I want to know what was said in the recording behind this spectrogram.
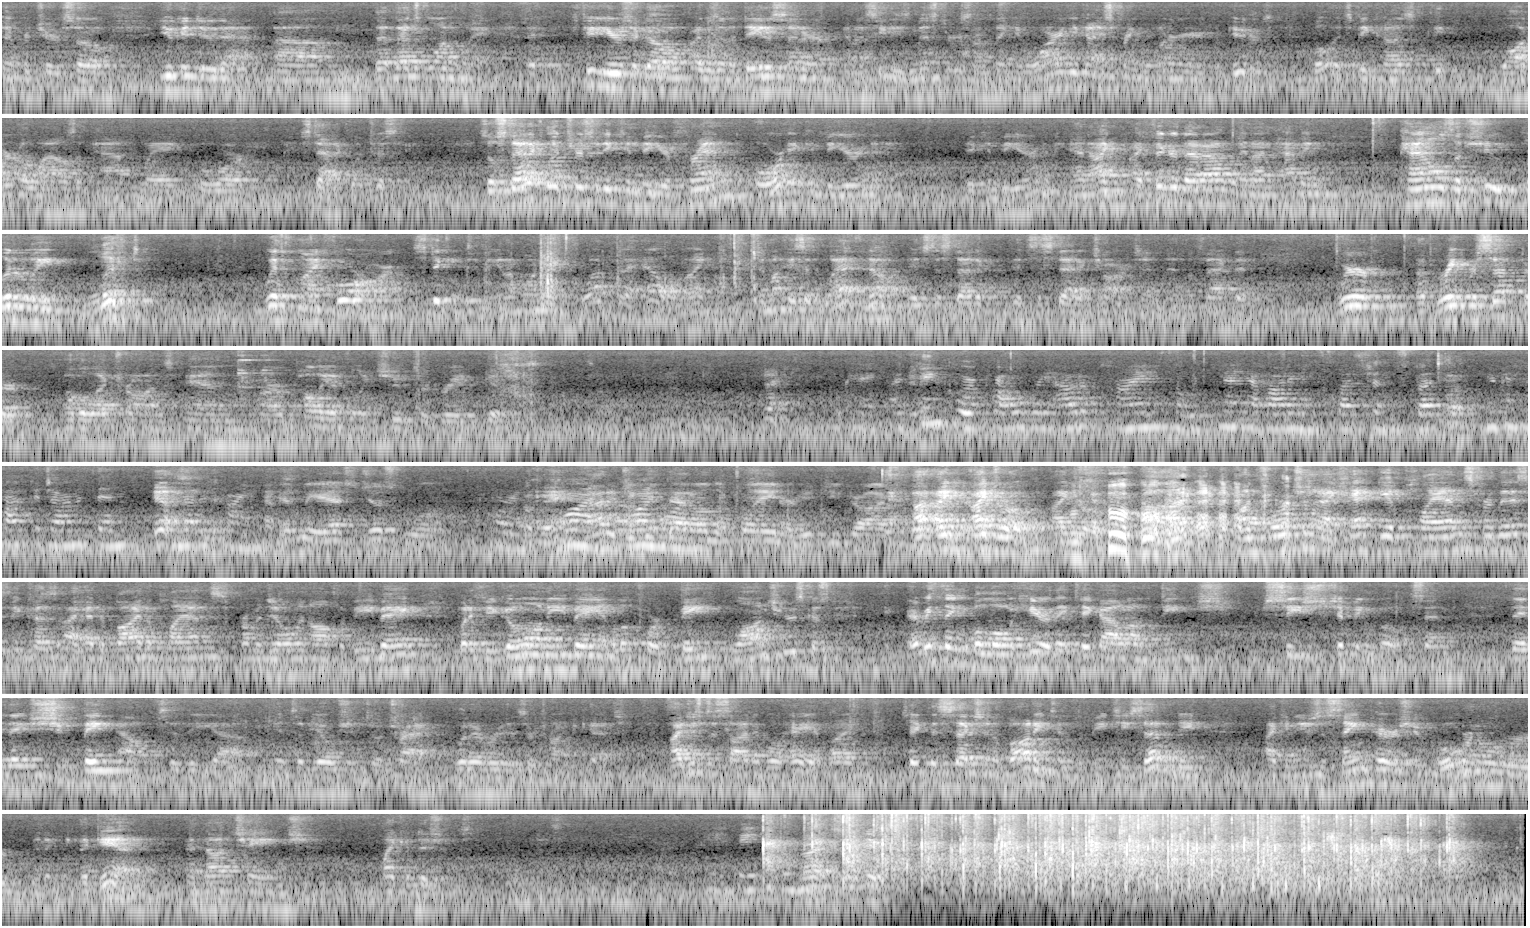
temperature, so you could do that. Um, That, that's one way. A few years ago, I was in a data center and I see these misters, and I'm thinking, why are you guys spraying water in your computers? Well, it's because water allows a pathway for static electricity. So static electricity can be your friend or it can be your enemy. It can be your enemy. And I, I figured that out when I'm having panels of chute literally lift with my forearm sticking to me. And I'm wondering, what the hell? Am I, am I, is it wet? No, it's the static, it's the static charge. And, and the fact that we're a great receptor of electrons and our polyethylene chutes are great givers. So, Thank you. Okay, I think we're probably out of time, so we can't have audience questions, but you can talk to Jonathan Yes. another time. Can we ask just one? Okay. one- How did you one get that more. on the plane, or did you drive? I, I, I drove, I drove. Uh, Unfortunately, I can't give plans for this because I had to buy the plans from a gentleman off of eBay. But if you go on eBay and look for bait launchers, because everything below here, they take out on deep sh- sea shipping boats and they, they shoot bait out into the, uh, into the ocean to attract whatever it is they're trying to catch. I just decided, well, hey, if I take this section of body tube, the BT seventy, I can use the same parachute over and over and again and not change my conditions. Okay, Thank you very All right, thank you.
